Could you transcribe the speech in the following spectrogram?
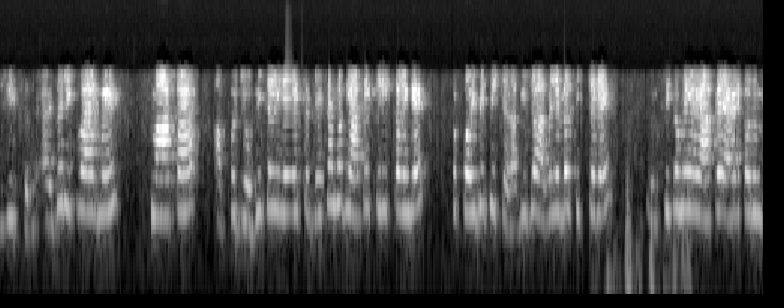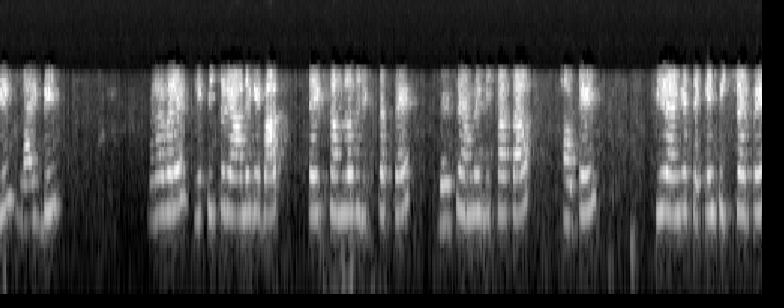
लिख सकते हैं। As a requirement smart app आपको जो भी चाहिए तो जैसे हम लोग यहाँ पे क्लिक करेंगे तो कोई भी पिक्चर अभी जो अवेलेबल पिक्चर है, उसी को मैं यहाँ पे ऐड करूँगी लाइक दिस बराबर है? ये पिक्चर आने के बाद टेक्स्ट हम लोग लिख सकते हैं। जैसे हमने लिखा था होटेल फिर आएँगे सेकेंड पिक्चर पे।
